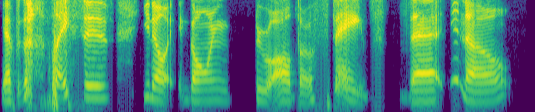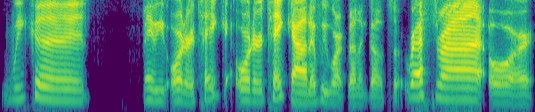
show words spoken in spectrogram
You have to go to places, you know, going through all those states that, you know, we could maybe order take order takeout if we weren't going to go to a restaurant or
